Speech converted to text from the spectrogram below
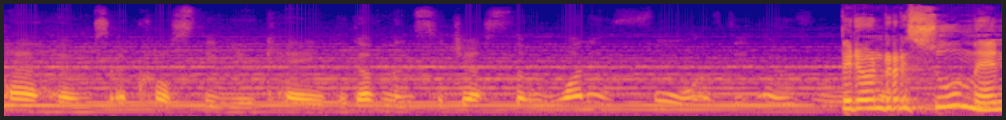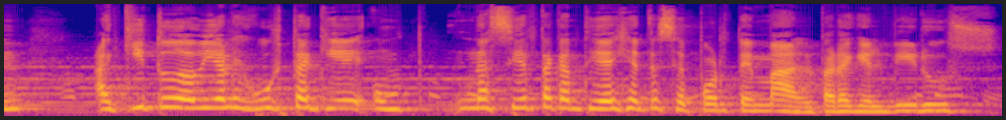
care homes across the UK. The government suggests that one in four of the overall... Pero en resumen, aquí todavía les gusta que un, una cierta cantidad de gente se porte mal para que el virus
